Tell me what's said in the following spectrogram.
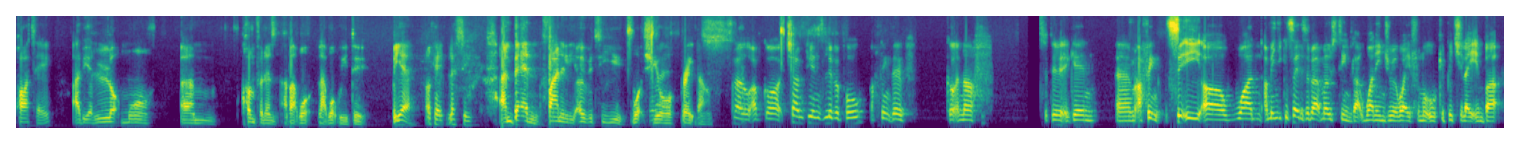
Partey, I'd be a lot more um, confident about what like what we do. But yeah, okay, let's see. And Ben, finally over to you. What's your breakdown? So I've got champions Liverpool. I think they've got enough to do it again. Um, I think City are one. I mean, you can say this about most teams, like one injury away from all capitulating. But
